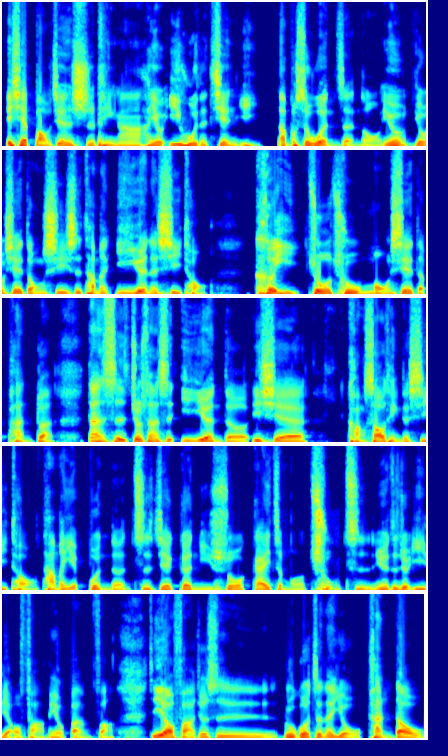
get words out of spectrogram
一些保健食品啊，还有医护的建议。那不是问诊哦，因为有些东西是他们医院的系统可以做出某些的判断，但是就算是医院的一些 consulting 的系统，他们也不能直接跟你说该怎么处置，因为这就医疗法没有办法。医疗法就是如果真的有看到。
